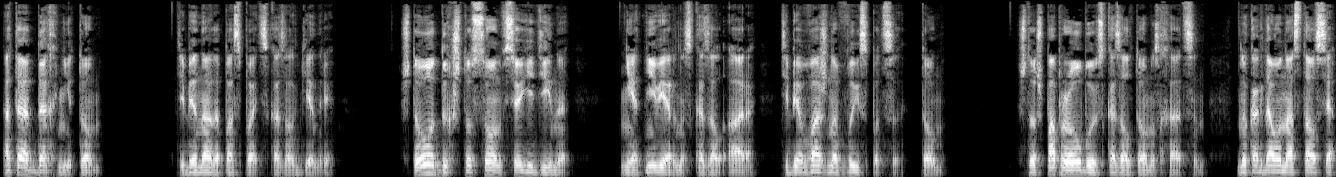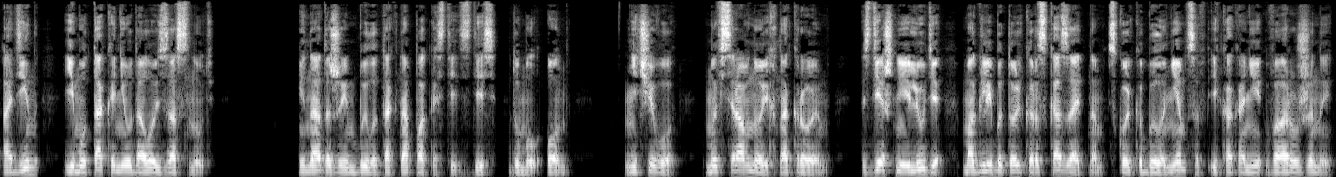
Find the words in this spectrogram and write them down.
А ты отдохни, Том. Тебе надо поспать, сказал Генри. Что отдых, что сон, все едино. Нет, неверно, сказал Ара. Тебе важно выспаться, Том. Что ж, попробую, сказал Томас Хадсон но когда он остался один, ему так и не удалось заснуть. И надо же им было так напакостить здесь, думал он. Ничего, мы все равно их накроем. Здешние люди могли бы только рассказать нам, сколько было немцев и как они вооружены.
